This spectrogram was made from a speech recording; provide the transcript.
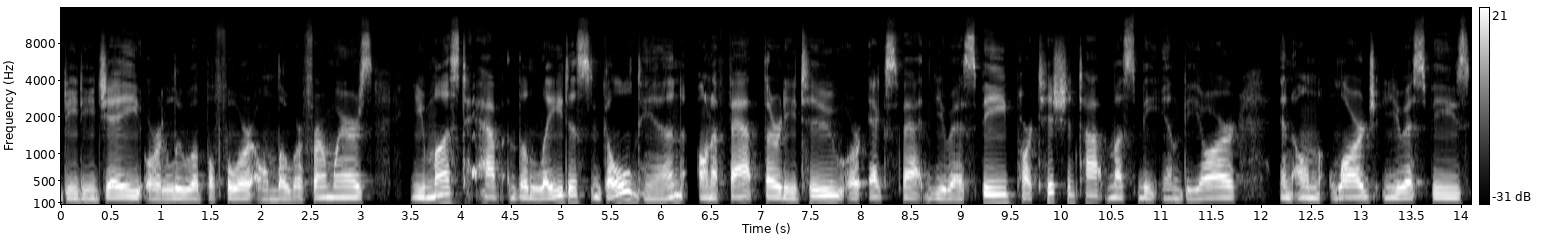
BDJ or Lua before on lower firmwares, you must have the latest GoldHEN on a FAT32 or exFAT USB. Partition type must be MBR, and on large USBs,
